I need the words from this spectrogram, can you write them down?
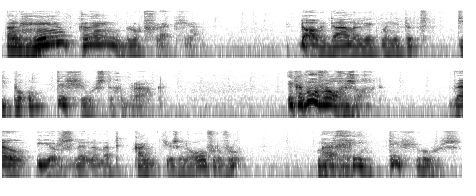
Een heel klein bloedvlekje. De oude dame leek me niet het type om tissues te gebruiken. Ik heb overal gezocht. Wel ierslinnen met kantjes in overvloed, maar geen tissues.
